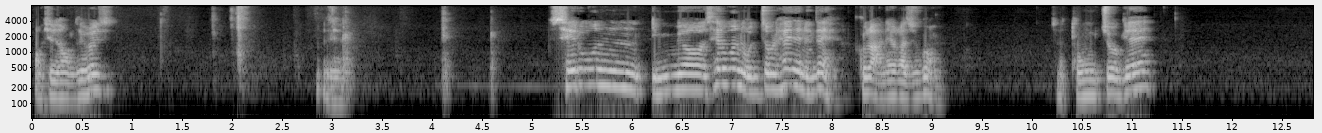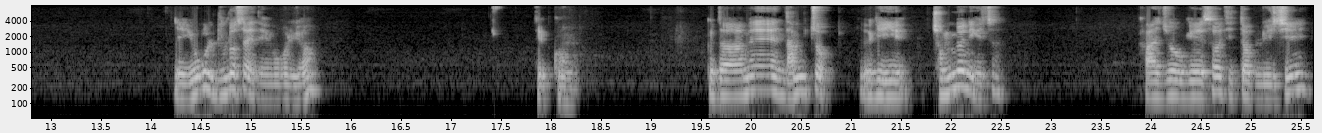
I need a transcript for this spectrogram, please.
어, 죄송합니다. 이거 네. 새로운 인면, 새로운 원점을 해야 되는데 그걸 안 해가지고 자, 동쪽에 예, 요걸 눌렀어야 돼요. 요걸요. 됐고 그 다음에 남쪽 여기 정면이겠죠. 가족에서 DWG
